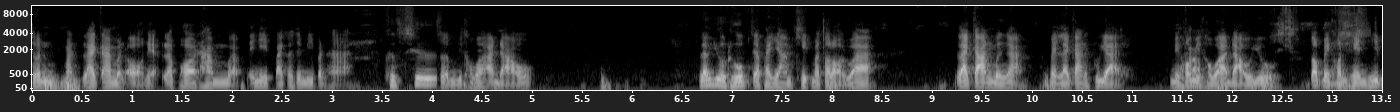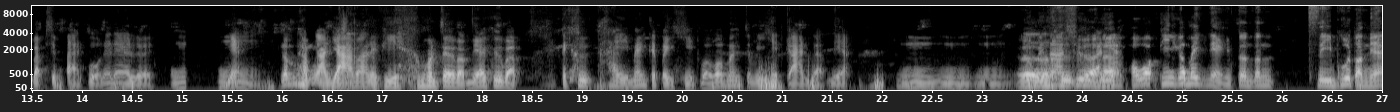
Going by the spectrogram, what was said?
จนมันรายการมันออกเนี่ย แล้วพอทำแบบไอ้นี่ไปก็จะมีปัญหา คือชื่อเสริมมีคาว่า adult แล้ว YouTube จะพยายามคิดมาตลอดว่า รายการมึงอะ เป็นรายการผู้ใหญ่ มีเขามีคาว่า adult อยู่ ต้องเป็น content ที่แบบสิบแปดบวกแน่ๆเลยเนี่ยแล้วมันทำงานยากมากเลยพี่มันเจอแบบเนี้ยคือแบบ แต่คือใครแม่งจะไปคิดว่าว่าแม่งจะมีเหตุการณ์แบบเนี้ย อืมอืมอืมเอเอออไม่น่าคือเชื่ออันเนี้นะยเพราะว่าพี่ก็ไม่เนี่ยจนตอนซีพูดตอนเนี้ย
